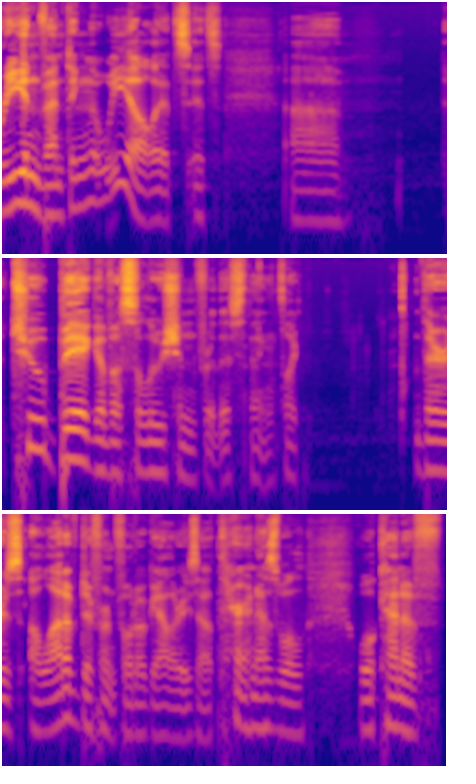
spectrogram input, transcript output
reinventing the wheel. It's it's uh, too big of a solution for this thing. It's like there's a lot of different photo galleries out there, and as we'll we'll kind of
